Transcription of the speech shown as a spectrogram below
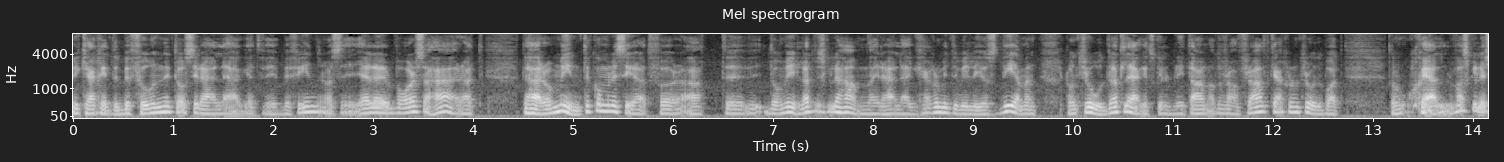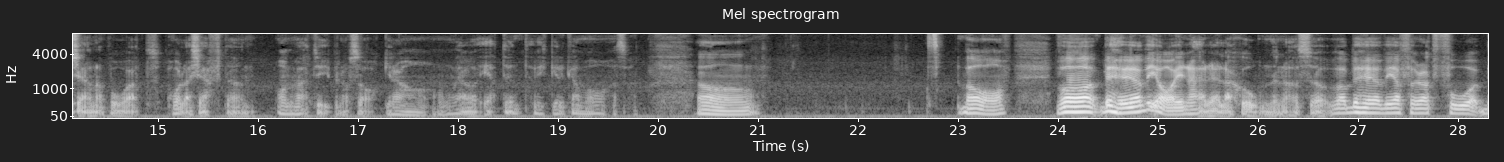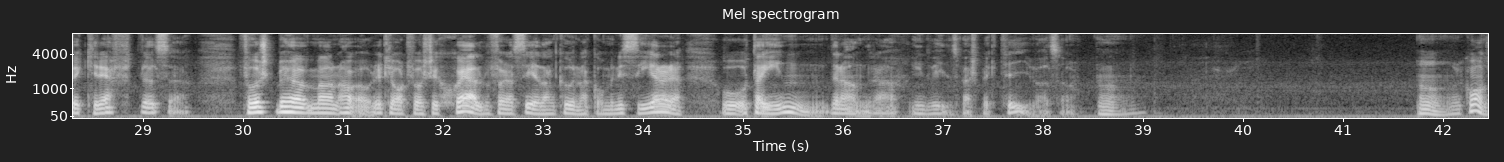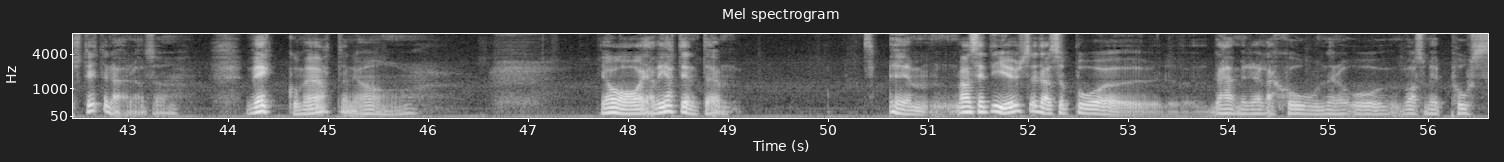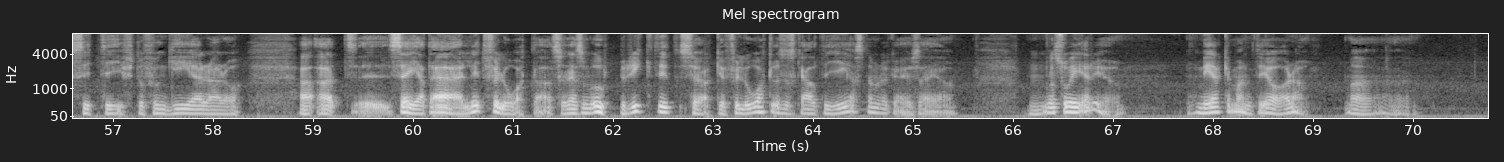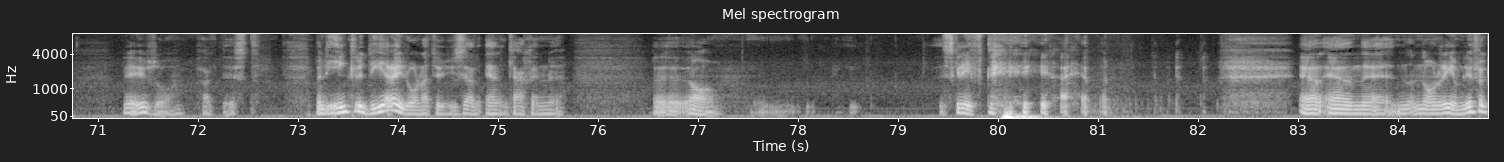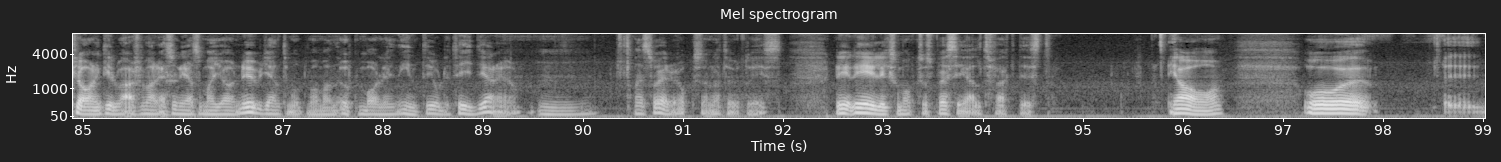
vi kanske inte befunnit oss i det här läget vi befinner oss i. Eller var det så här att det här har de inte kommunicerat för att eh, de ville att vi skulle hamna i det här läget. Kanske de inte ville just det, men de trodde att läget skulle bli ett annat. Och framförallt kanske de trodde på att de själva skulle tjäna på att hålla käften om den här typen av saker. Ja, jag vet inte vilket det kan vara. Alltså. Ja. Ja, vad behöver jag i den här relationen? Alltså, vad behöver jag för att få bekräftelse? Först behöver man ha det klart för sig själv för att sedan kunna kommunicera det och, och ta in den andra individens perspektiv. Alltså. Mm. Mm, det är konstigt det där alltså. Veckomöten, ja. Ja, jag vet inte. Ehm, man sätter ljuset alltså på eh, det här med relationer och, och vad som är positivt och fungerar och att eh, säga att ärligt förlåta. Alltså den som uppriktigt söker förlåtelse ska alltid ges den brukar jag ju säga. Mm, och så är det ju. Mer kan man inte göra. Eh, det är ju så faktiskt. Men det inkluderar ju då naturligtvis en, en kanske en eh, ja, skriftlig en, en, eh, någon rimlig förklaring till varför man resonerar som man gör nu gentemot vad man uppenbarligen inte gjorde tidigare. Mm. Men så är det också naturligtvis. Det, det är liksom också speciellt faktiskt. Ja, och eh,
